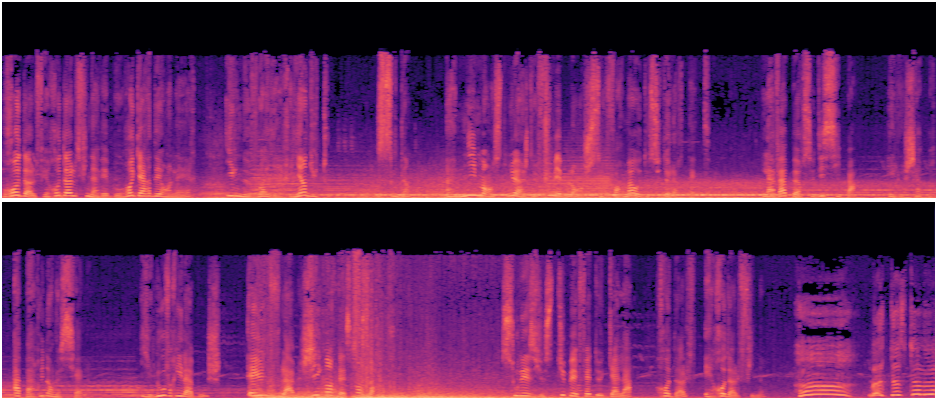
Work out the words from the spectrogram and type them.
Rodolphe et Rodolphine avaient beau regarder en l'air, ils ne voyaient rien du tout. Soudain, un immense nuage de fumée blanche se forma au-dessus de leur tête. La vapeur se dissipa et le chapin apparut dans le ciel. Il ouvrit la bouche et une flamme gigantesque en sortit. Sous les yeux stupéfaits de Gala, Rodolphe et Rodolphine. Ah, Mais qu'est-ce qui lui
